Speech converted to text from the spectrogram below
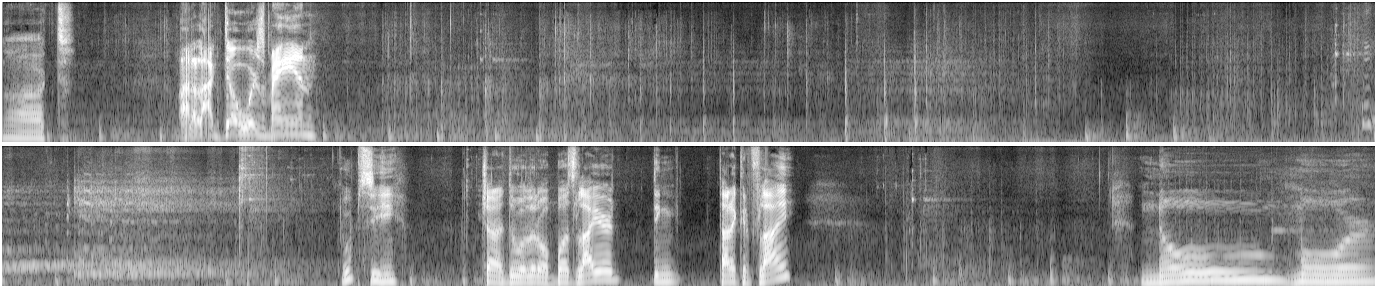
Locked. Out of locked doors, man. Oopsie. Try to do a little Buzz Lightyear thing. Thought I could fly. No more.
